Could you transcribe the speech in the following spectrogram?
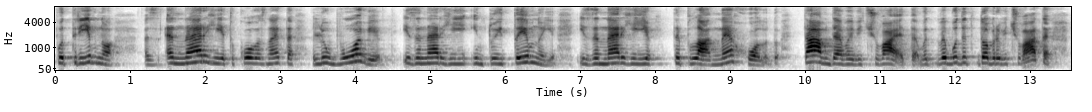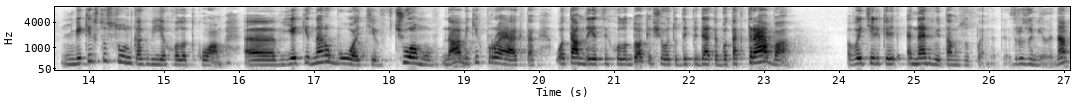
потрібно з енергії такого, знаєте, любові, із енергії інтуїтивної, із енергії тепла, не холоду. Там, де ви відчуваєте, ви, ви будете добре відчувати, в яких стосунках ви є холодком, е, в які на роботі, в чому, да, в яких проєктах. От там, де є цей холодок, якщо ви туди підете, бо так треба, ви тільки енергію там зупините. Зрозуміли, да?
